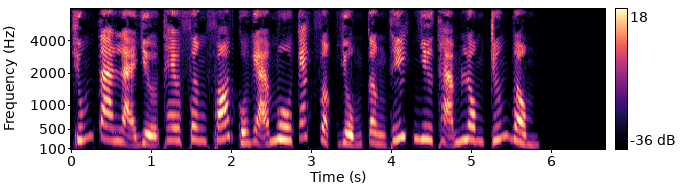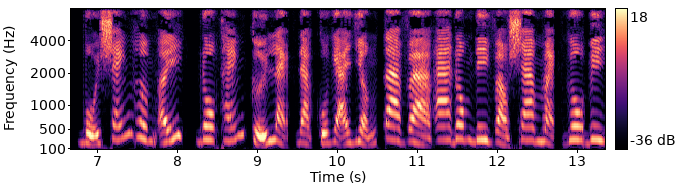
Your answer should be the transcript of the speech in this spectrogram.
Chúng ta lại dựa theo phân phó của gã mua các vật dụng cần thiết như thảm lông trướng bồng. Buổi sáng hôm ấy, đô tháng cưỡi lạc đà của gã dẫn ta và A Đông đi vào sa mạc Gobi.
